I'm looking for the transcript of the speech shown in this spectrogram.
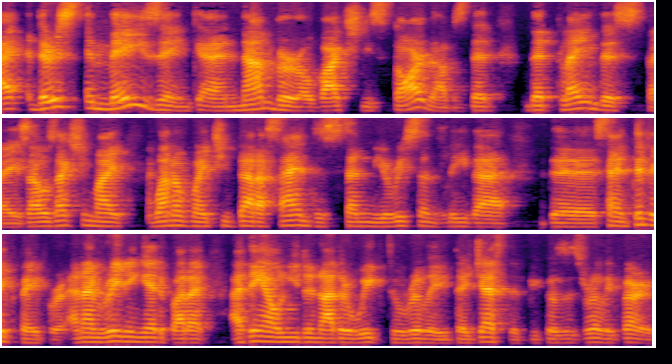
I, there is amazing uh, number of actually startups that that play in this space. I was actually my one of my chief data scientists sent me recently the the scientific paper, and I'm reading it, but I, I think I'll need another week to really digest it because it's really very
